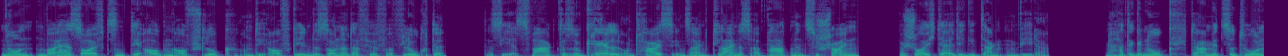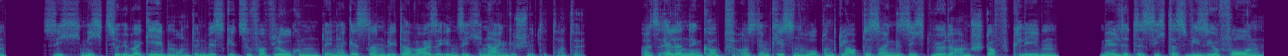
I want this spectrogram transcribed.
Nun, wo er seufzend die Augen aufschlug und die aufgehende Sonne dafür verfluchte, dass sie es wagte, so grell und heiß in sein kleines Apartment zu scheinen, verscheuchte er die Gedanken wieder. Er hatte genug damit zu tun, sich nicht zu übergeben und den Whisky zu verfluchen, den er gestern literweise in sich hineingeschüttet hatte. Als Ellen den Kopf aus dem Kissen hob und glaubte, sein Gesicht würde am Stoff kleben, meldete sich das Visiophon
